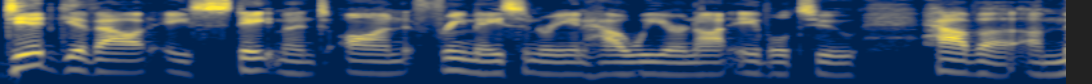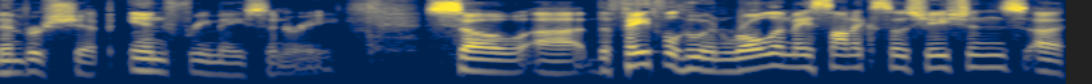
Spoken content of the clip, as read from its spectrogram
did give out a statement on Freemasonry and how we are not able to have a, a membership in Freemasonry. So uh, the faithful who enroll in Masonic associations uh,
